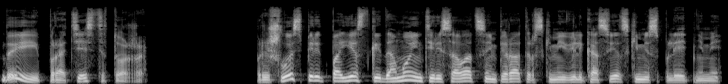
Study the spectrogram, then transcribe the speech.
Да и про тестя тоже. Пришлось перед поездкой домой интересоваться императорскими и великосветскими сплетнями,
